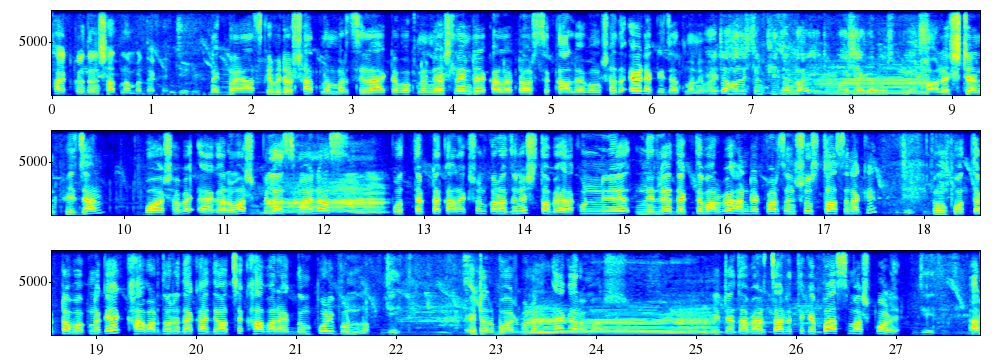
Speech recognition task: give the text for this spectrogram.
সাইড করে দেন সাত নাম্বার দেখে। অনেক ভাই আজকে ভিডিওর সাত নাম্বার ছিল একটা বকনা নিয়ে আসলেন এটা কালারটা হচ্ছে কালো এবং সাদা। এটা কি জাত মানে ভাই? এটা হলস্টেন ফিজেন ভাই এটার বয়স এগারো মাস প্লাস হলস্টাইন ফিজান বয়স হবে এগারো মাস প্লাস মাইনাস প্রত্যেকটা কালেকশন করা জিনিস তবে এখন নিলে- দেখতে পারবে হান্ড্রেড পার্সেন্ট সুস্থ আছে নাকি? জি। এবং প্রত্যেকটা বকনাকে খাবার ধরে দেখাই দেওয়া হচ্ছে খাবার একদম পরিপূর্ণ। জি। এটার বয়স বলেন এগারো মাস। এটা যাবে আর চার থেকে পাঁচ মাস পরে। জি জি জি। আর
